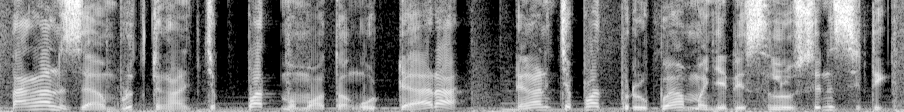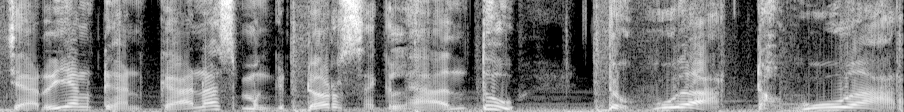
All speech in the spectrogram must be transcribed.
Tangan Zamrud dengan cepat memotong udara Dengan cepat berubah menjadi selusin sidik jari yang dengan ganas menggedor segel hantu Dewar, dewar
